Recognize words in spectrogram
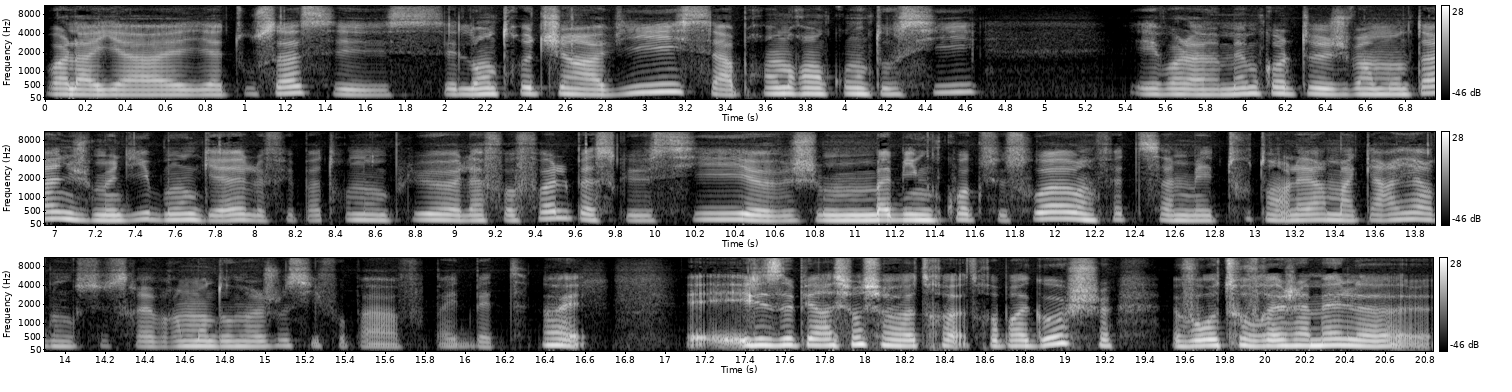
voilà, il y a, y a, tout ça. C'est l'entretien à vie, c'est à prendre en compte aussi. Et voilà, même quand je vais en montagne, je me dis, bon, Gaëlle, fais pas trop non plus euh, la fofolle, parce que si euh, je m'abîme quoi que ce soit, en fait, ça met tout en l'air ma carrière, donc ce serait vraiment dommage aussi, il faut pas, faut pas être bête. Ouais. Et les opérations sur votre, votre bras gauche, vous retrouverez jamais le...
